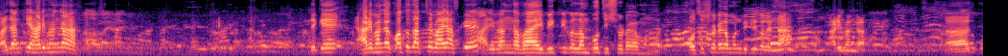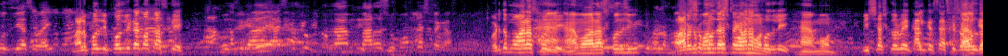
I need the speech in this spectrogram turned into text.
ভাইজান কি হাড়ি ভাঙ্গা। দেখে হাড়ি ভাঙ্গা কত যাচ্ছে ভাই আজকে? ভাই বিক্রি করলাম পঁচিশশো টাকা মন ভাই। পঁচিশশো টাকা মন বিক্রি করলেন না? হাড়ি ভাঙ্গা ভালো ফজলি ফজলিটা কত আজকে? আজকে বারোশো পঞ্চাশ টাকা। ওটা তো মহারাজ ফজলি। হ্যাঁ মহারাজ ফজলি বিক্রি করলাম 1250 টাকা মন। ফজলি। হ্যার মন। বিশ্বাস করবে কালকের আজকে ডবল কালকে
